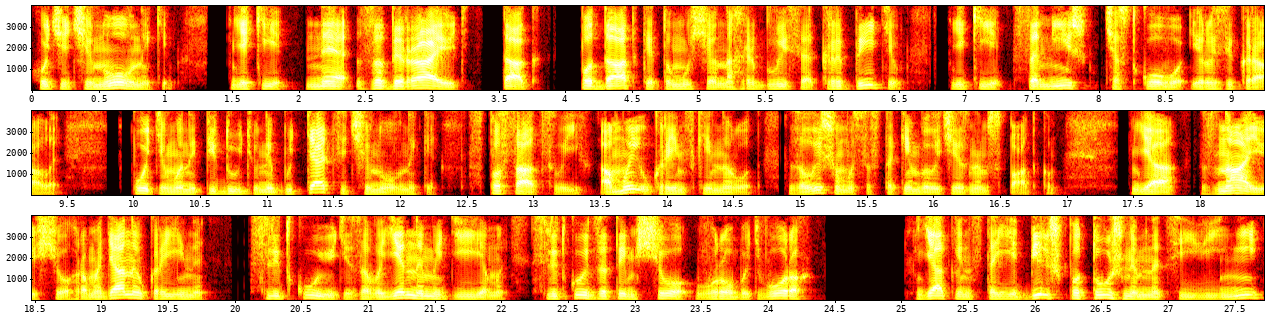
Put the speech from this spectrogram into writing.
хоче чиновників, які не задирають так податки, тому що нагреблися кредитів, які самі ж частково і розікрали. Потім вони підуть у небуття, ці чиновники, з посад своїх, а ми, український народ, залишимося з таким величезним спадком. Я знаю, що громадяни України слідкують і за воєнними діями, слідкують за тим, що робить ворог, як він стає більш потужним на цій війні.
